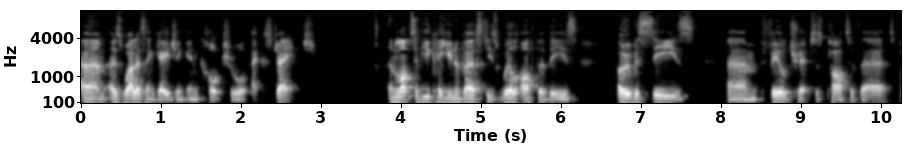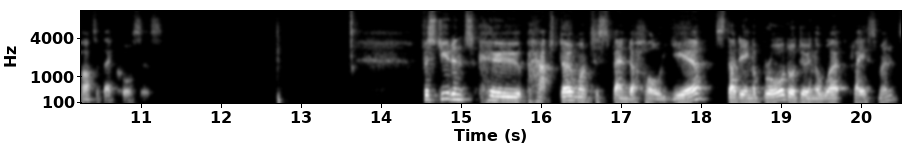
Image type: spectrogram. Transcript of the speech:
um, as well as engaging in cultural exchange. And lots of UK universities will offer these overseas um, field trips as part of their as part of their courses. For students who perhaps don't want to spend a whole year studying abroad or doing a work placement,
